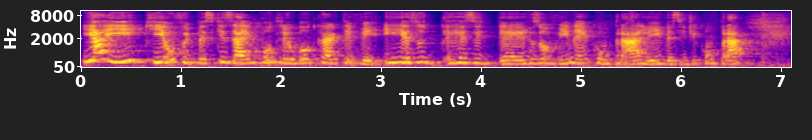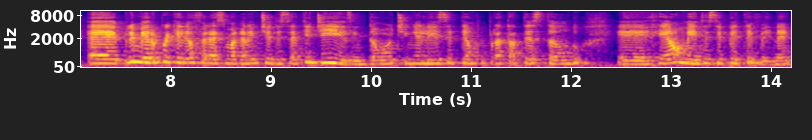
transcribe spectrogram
E aí que eu fui pesquisar e encontrei o Gold Card TV e é, resolvi, né, comprar ali, decidi comprar. É, primeiro porque ele oferece uma garantia de sete dias, então eu tinha ali esse tempo para estar tá testando é, realmente esse PTV, né?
